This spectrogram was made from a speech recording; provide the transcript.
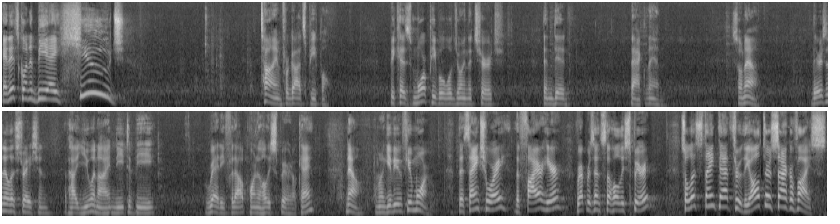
And it's going to be a huge time for God's people because more people will join the church than did back then. So now, there's an illustration of how you and I need to be ready for the outpouring of the Holy Spirit, okay? Now, I'm going to give you a few more. The sanctuary, the fire here, represents the Holy Spirit. So let's think that through. The altar of sacrifice.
